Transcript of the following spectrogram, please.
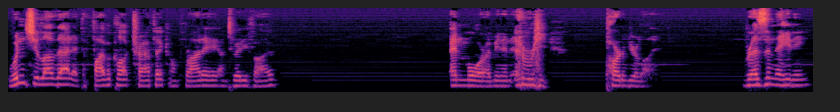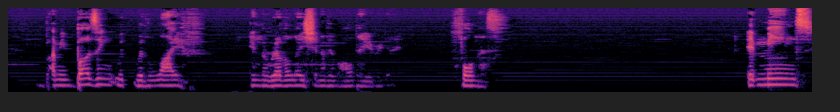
Wouldn't you love that at the 5 o'clock traffic on Friday on 285? And more. I mean, in every part of your life. Resonating, I mean, buzzing with, with life in the revelation of him all day, every day. Fullness. It means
